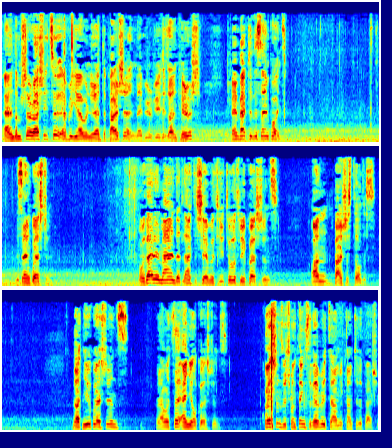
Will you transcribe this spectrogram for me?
And I'm sure Rashi too, every year when he read the Parsha and maybe reviewed his own Pirush, came back to the same point. The same question. With that in mind, I'd like to share with you two or three questions on Parshas Toldos. Not new questions, but I would say annual questions. Questions which one thinks of every time we come to the Parsha.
